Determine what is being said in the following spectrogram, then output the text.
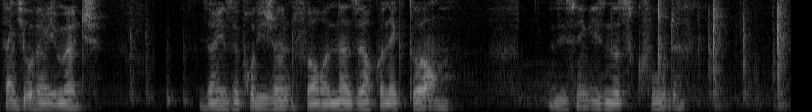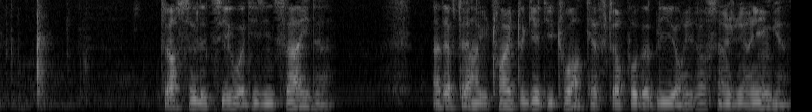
Thank you very much. There is a provision for another connector. This thing is not screwed. First, let's see what is inside. And after I will try to get it work, after probably a reverse engineering.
